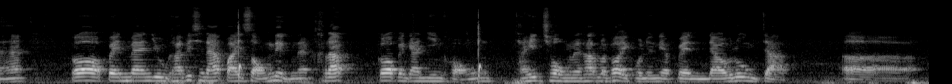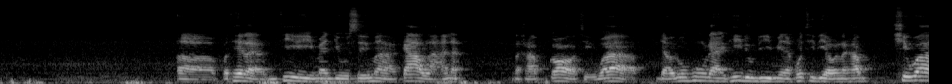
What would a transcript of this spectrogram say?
นะฮะก็เป็นแมนยูครับที่ชนะไป 2-1 นะครับ ก็เป็นการยิงของไทฮิชงนะครับ แล้วก็อีกคนหนึงเนี่ยเป็นดาวรุ่งจากเอ่อเอ่อประเทศอะไรที่แมนยูซื้อมา 9 ล้านอะ นะครับ ก็ถือว่าดาวรุ่งพุ่งแรงที่ดูดีมีอนาคตทีเดียวนะครับ ชื่อว่า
